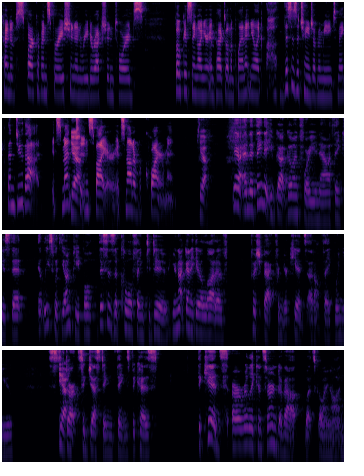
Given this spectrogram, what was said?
kind of spark of inspiration and redirection towards focusing on your impact on the planet and you're like oh this is a change i've been meaning to make then do that. It's meant yeah. to inspire. It's not a requirement. Yeah yeah and the thing that you've got going for you now i think is that at least with young people this is a cool thing to do you're not going to get a lot of pushback from your kids i don't think when you start yeah. suggesting things because the kids are really concerned about what's going on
